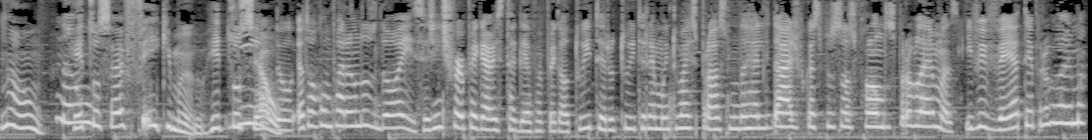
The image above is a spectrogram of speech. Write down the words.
Não. Não. Rede social é fake, mano. Rede social. Lindo. Eu tô comparando os dois. Se a gente for pegar o Instagram pra pegar o Twitter, o Twitter é muito mais próximo da realidade, porque as pessoas falam dos problemas. E viver é ter problema.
